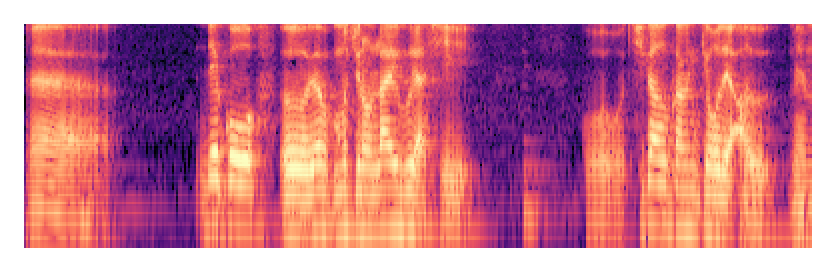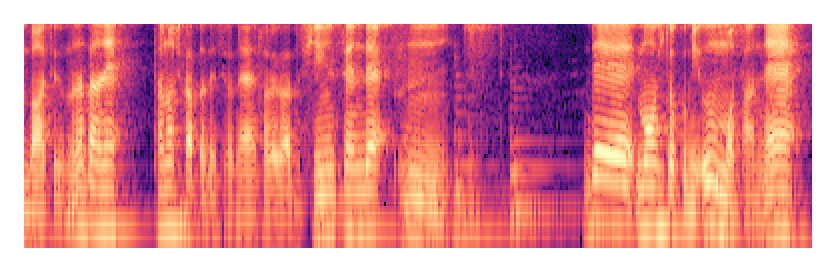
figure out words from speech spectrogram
えー、で、こう、うーやっぱもちろんライブやし、こう、違う環境で会うメンバーっていうのも、なんかね、楽しかったですよね。それが新鮮で、うん。で、もう一組、うんもさんね。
